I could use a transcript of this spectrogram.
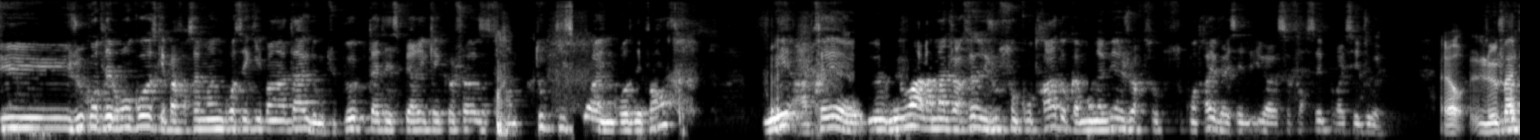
Tu joues contre les Broncos, qui n'est pas forcément une grosse équipe en attaque, donc tu peux peut-être espérer quelque chose sur un tout petit score et une grosse défense. Mais après, euh, de mémoire, la Matt Jackson, il joue son contrat, donc à mon avis, un joueur sous, sous contrat, il va, essayer, il va se forcer pour essayer de jouer. Alors, le match.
